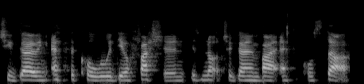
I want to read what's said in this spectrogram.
to going ethical with your fashion is not to go and buy ethical stuff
